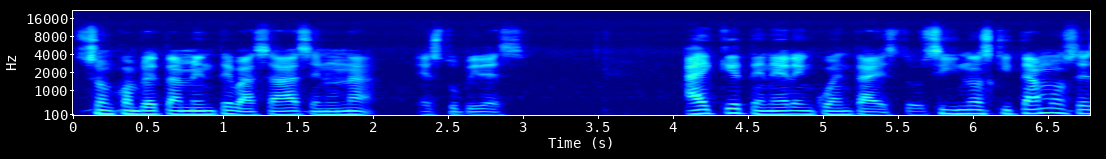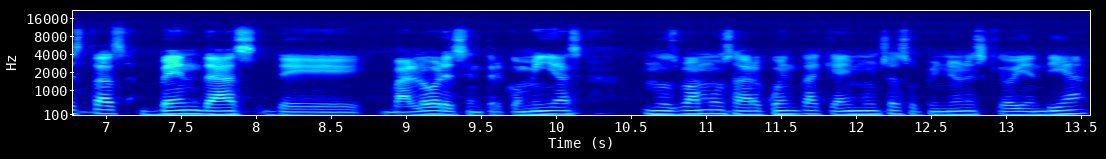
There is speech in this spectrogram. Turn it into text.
son completamente basadas en una estupidez. Hay que tener en cuenta esto. Si nos quitamos estas vendas de valores, entre comillas, nos vamos a dar cuenta que hay muchas opiniones que hoy en día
